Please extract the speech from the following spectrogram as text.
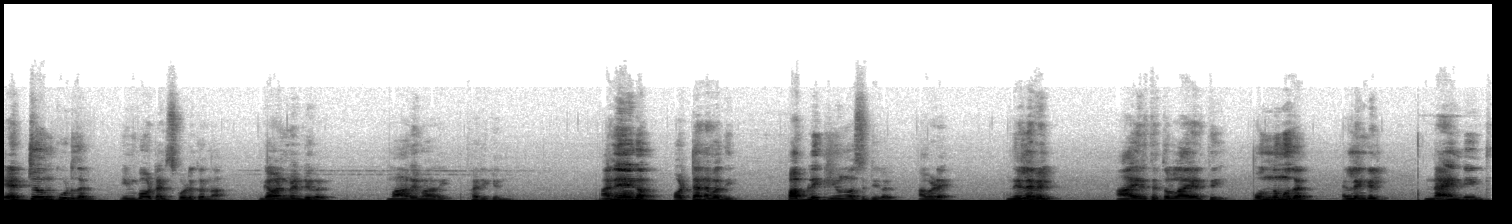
ഏറ്റവും കൂടുതൽ ഇമ്പോർട്ടൻസ് കൊടുക്കുന്ന ഗവൺമെന്റുകൾ മാറി മാറി ഭരിക്കുന്നു. അനേകം ഒട്ടനവധി പബ്ലിക് യൂണിവേഴ്സിറ്റികൾ അവിടെ നിലവിൽ ആയിരത്തി തൊള്ളായിരത്തി ഒന്ന് മുതൽ അല്ലെങ്കിൽ നയന്റീൻത്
